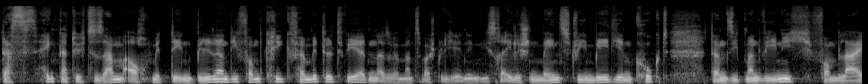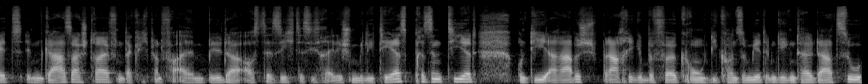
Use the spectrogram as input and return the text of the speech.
Das hängt natürlich zusammen auch mit den Bildern, die vom Krieg vermittelt werden. Also wenn man zum Beispiel hier in den israelischen Mainstream-Medien guckt, dann sieht man wenig vom Leid im Gazastreifen. Da kriegt man vor allem Bilder aus der Sicht des israelischen Militärs präsentiert. Und die arabischsprachige Bevölkerung, die konsumiert im Gegenteil dazu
